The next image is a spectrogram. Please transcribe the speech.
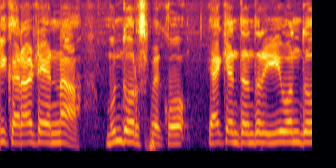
ಈ ಕರಾಟೆಯನ್ನು ಮುಂದುವರಿಸ್ಬೇಕು. ಯಾಕೆಂತಂದರೆ ಈ ಒಂದು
